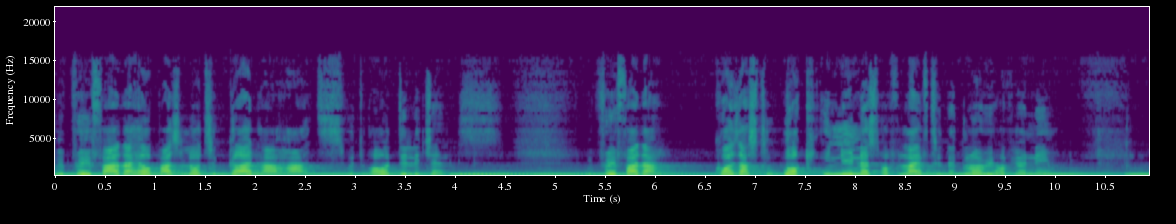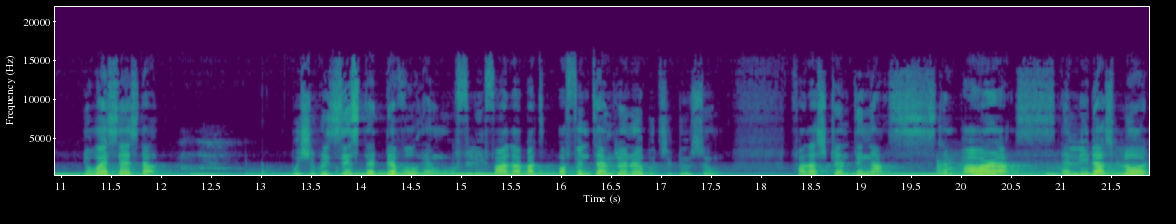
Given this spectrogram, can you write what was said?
we pray, Father, help us, Lord, to guard our hearts with all diligence. We pray, Father, cause us to walk in newness of life to the glory of your name. Your word says that we should resist the devil and we will flee, Father. But oftentimes we're not able to do so. Father, strengthen us, empower us, and lead us, Lord,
